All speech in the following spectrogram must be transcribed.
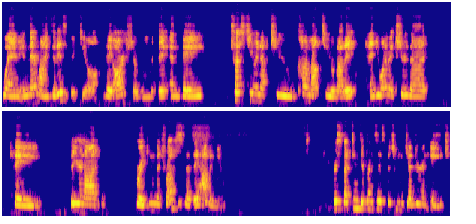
When in their minds, it is a big deal. They are struggling with it and they trust you enough to come out to you about it. And you want to make sure that they, that you're not breaking the trust that they have in you respecting differences between gender and age.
